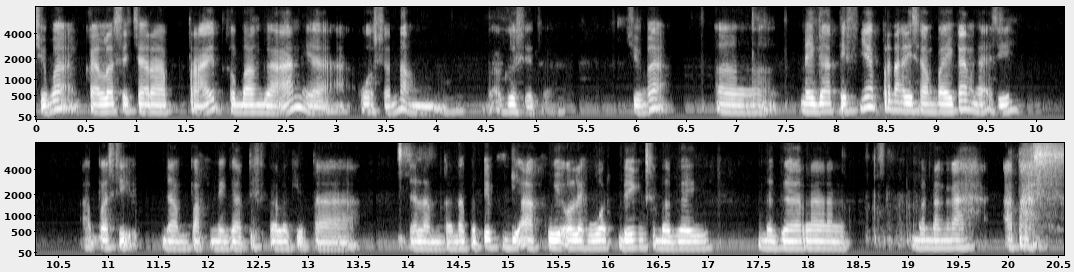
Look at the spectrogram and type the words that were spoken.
cuma kalau secara pride kebanggaan ya wah senang bagus itu cuma eh, negatifnya pernah disampaikan nggak sih? Apa sih dampak negatif kalau kita dalam tanda kutip diakui oleh World Bank sebagai negara menengah atas?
